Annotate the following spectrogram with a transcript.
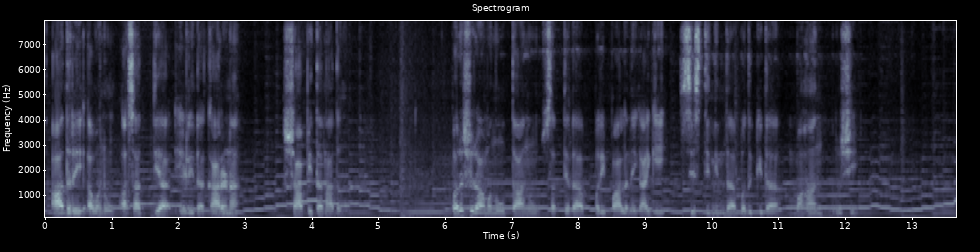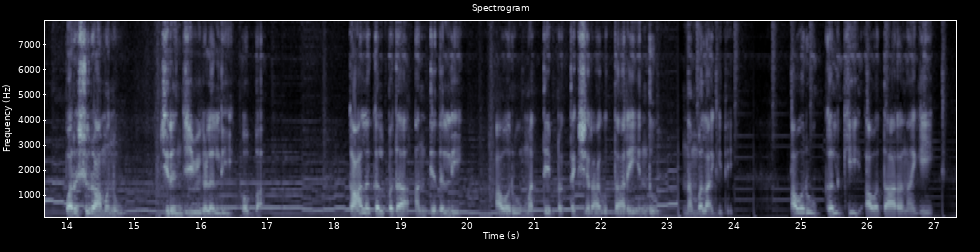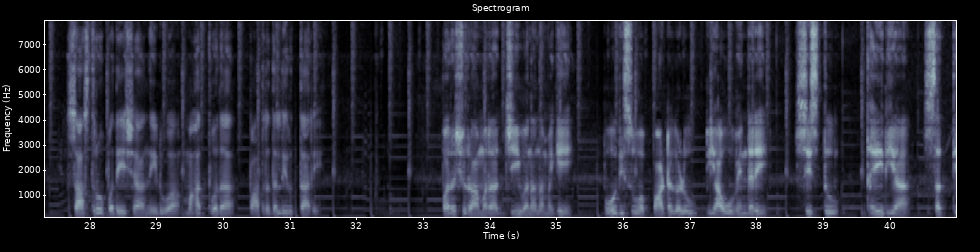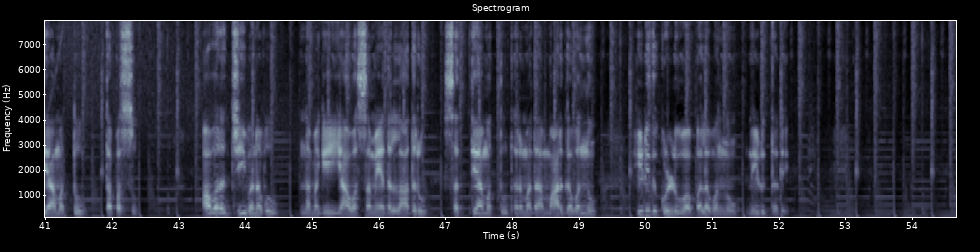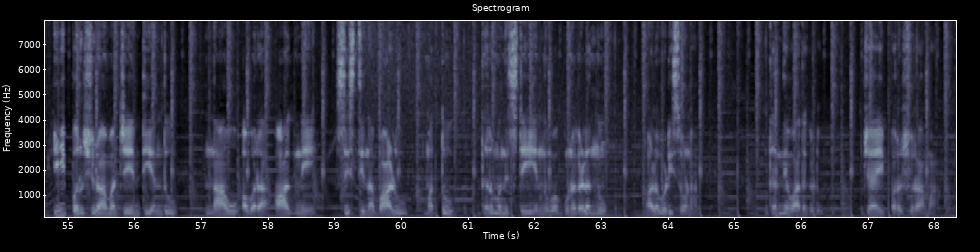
ಆದರೆ ಅವನು ಅಸತ್ಯ ಹೇಳಿದ ಕಾರಣ ಶಾಪಿತನಾದನು. ಪರಶುರಾಮನು ತಾನು ಸತ್ಯದ ಪರಿಪಾಲನೆಗಾಗಿ ಶಿಸ್ತಿನಿಂದ ಬದುಕಿದ ಮಹಾನ್ ಋಷಿ. ಪರಶುರಾಮನು ಚಿರಂಜೀವಿಗಳಲ್ಲಿ ಒಬ್ಬ. ಕಾಲಕಲ್ಪದ ಅಂತ್ಯದಲ್ಲಿ ಅವರು ಮತ್ತೆ ಪ್ರತ್ಯಕ್ಷರಾಗುತ್ತಾರೆ ಎಂದು ನಂಬಲಾಗಿದೆ. ಅವರು ಕಲ್ಕಿ ಅವತಾರನಾಗಿ ಶಾಸ್ತ್ರೋಪದೇಶ ನೀಡುವ ಮಹತ್ವದ ಪಾತ್ರದಲ್ಲಿರುತ್ತಾರೆ. ಪರಶುರಾಮರ ಜೀವನ ನಮಗೆ ಬೋಧಿಸುವ ಪಾಠಗಳು ಯಾವುವೆಂದರೆ ಶಿಸ್ತು, ಧೈರ್ಯ, ಸತ್ಯ ಮತ್ತು ತಪಸ್ಸು. ಅವರ ಜೀವನವು ನಮಗೆ ಯಾವ ಸಮಯದಲ್ಲಾದರೂ ಸತ್ಯ ಮತ್ತು ಧರ್ಮದ ಮಾರ್ಗವನ್ನು ಹಿಡಿದುಕೊಳ್ಳುವ ಬಲವನ್ನು ನೀಡುತ್ತದೆ. ಈ ಪರಶುರಾಮ ಜಯಂತಿಯಂದು ನಾವು ಅವರ ಆಜ್ಞೆ, ಶಿಸ್ತಿನ ಬಾಳು ಮತ್ತು ಧರ್ಮನಿಷ್ಠೆ ಎನ್ನುವ ಗುಣಗಳನ್ನು ಅಳವಡಿಸೋಣ. ಧನ್ಯವಾದಗಳು. ಜೈ ಪರಶುರಾಮ.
